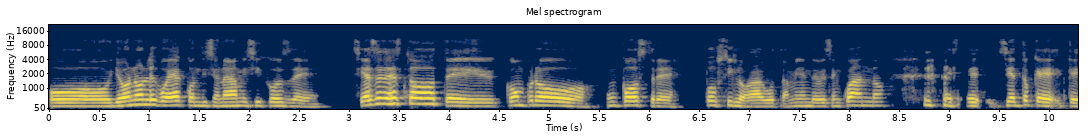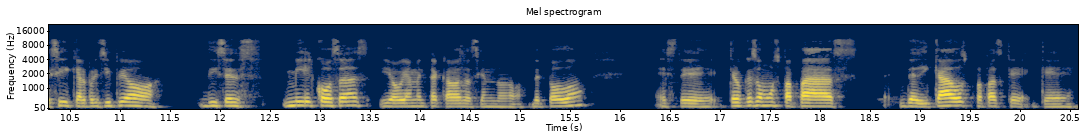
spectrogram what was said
o yo no les voy a condicionar a mis hijos de, si haces esto, te compro un postre, pues sí lo hago también de vez en cuando. Este, siento que, que sí, que al principio dices mil cosas y obviamente acabas haciendo de todo. Este, creo que somos papás dedicados, papás que, que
